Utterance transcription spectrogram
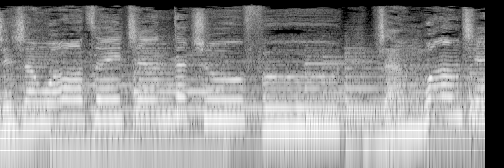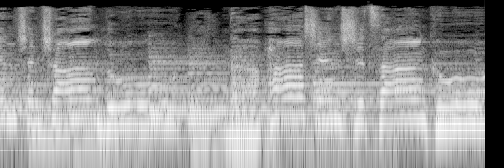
献上我最真的祝福，展望前程长路，哪怕现实残酷，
